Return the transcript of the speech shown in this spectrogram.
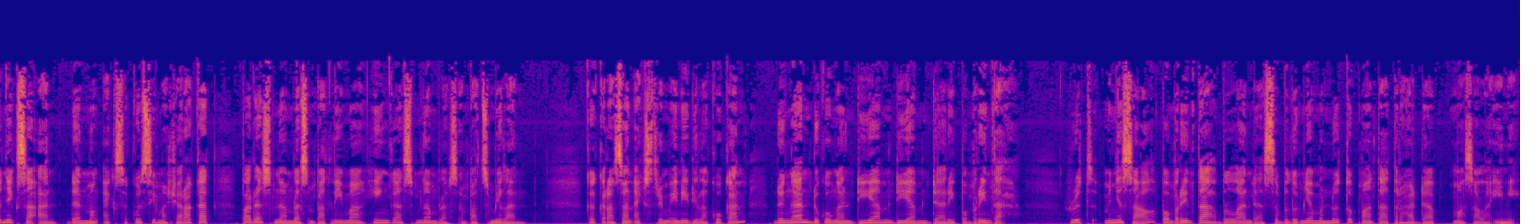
penyiksaan, dan mengeksekusi masyarakat pada 1945 hingga 1949. Kekerasan ekstrim ini dilakukan dengan dukungan diam-diam dari pemerintah. Ruth menyesal pemerintah Belanda sebelumnya menutup mata terhadap masalah ini.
